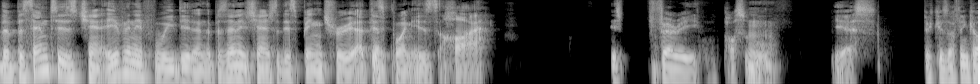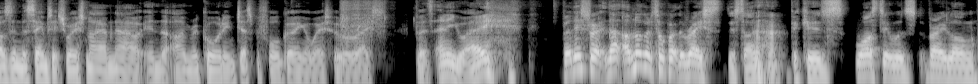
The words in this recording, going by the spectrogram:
the percentage chance, even if we didn't, the percentage chance of this being true at this Okay. point is high. It's very possible. Mm. Yes, because I think I was in the same situation I am now, in that I'm recording just before going away to a race. But anyway, but this ra- that, I'm not going to talk about the race this time Uh-huh. because whilst it was very long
